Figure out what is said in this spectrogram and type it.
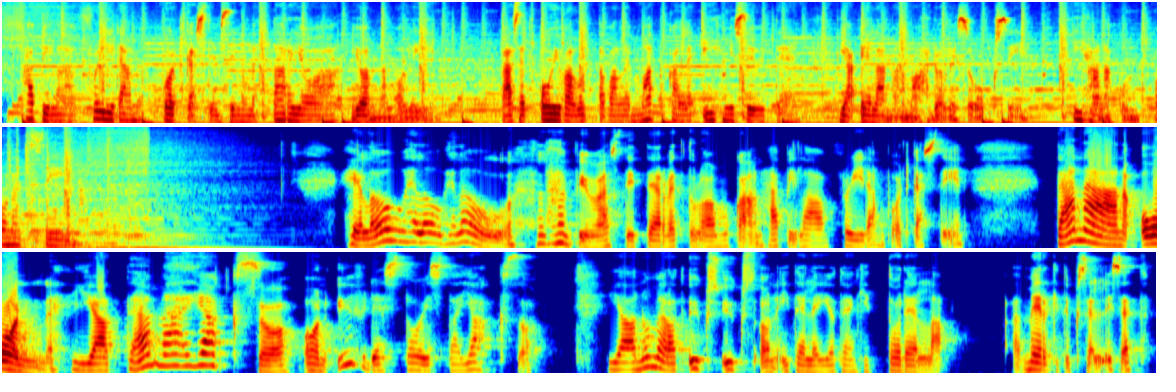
Happy Love Freedom podcastin sinulle tarjoaa Jonna Moliin. Pääset oivalluttavalle matkalle ihmisyyteen ja elämän mahdollisuuksiin. Ihana kun olet siinä. Hello, hello, hello! Lämpimästi tervetuloa mukaan Happy Love Freedom podcastiin. Tänään on, ja tämä jakso on 11 jakso. Ja numerot 11 on itselle jotenkin todella äh, merkitykselliset.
